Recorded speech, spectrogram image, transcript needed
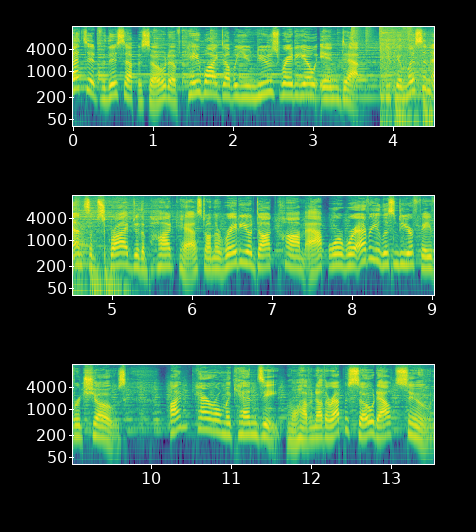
That's it for this episode of KYW News Radio In Depth. You can listen and subscribe to the podcast on the radio.com app or wherever you listen to your favorite shows. I'm Carol McKenzie, and we'll have another episode out soon.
